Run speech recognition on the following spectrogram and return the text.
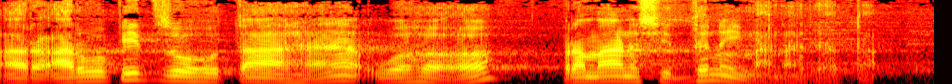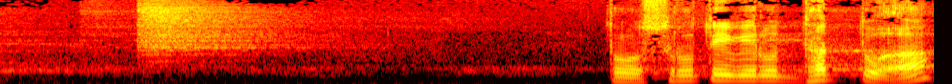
और आरोपित जो होता है, वह प्रमाण सिद्ध नहीं माना जाता। तो श्रुति विरुद्धत्व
